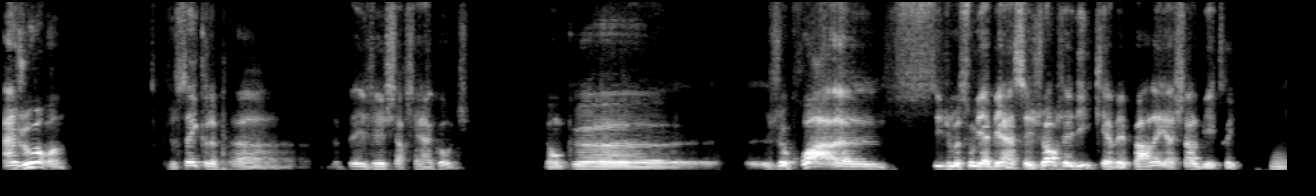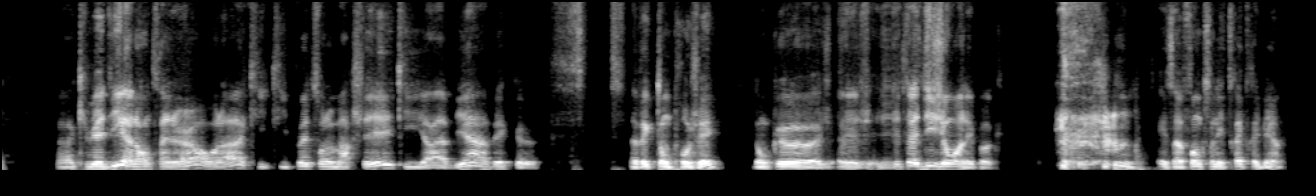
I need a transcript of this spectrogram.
un jour, je sais que le, euh, PSG cherchait un coach. Donc, je crois, si je me souviens bien, c'est Georges Eddy qui avait parlé à Charles Bietri. Euh, qui lui a dit un entraîneur voilà, qui, qui, peut être sur le marché, qui ira bien avec, euh, avec ton projet. Donc, euh, j'étais à Dijon à l'époque. Et ça fonctionnait très, très bien.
